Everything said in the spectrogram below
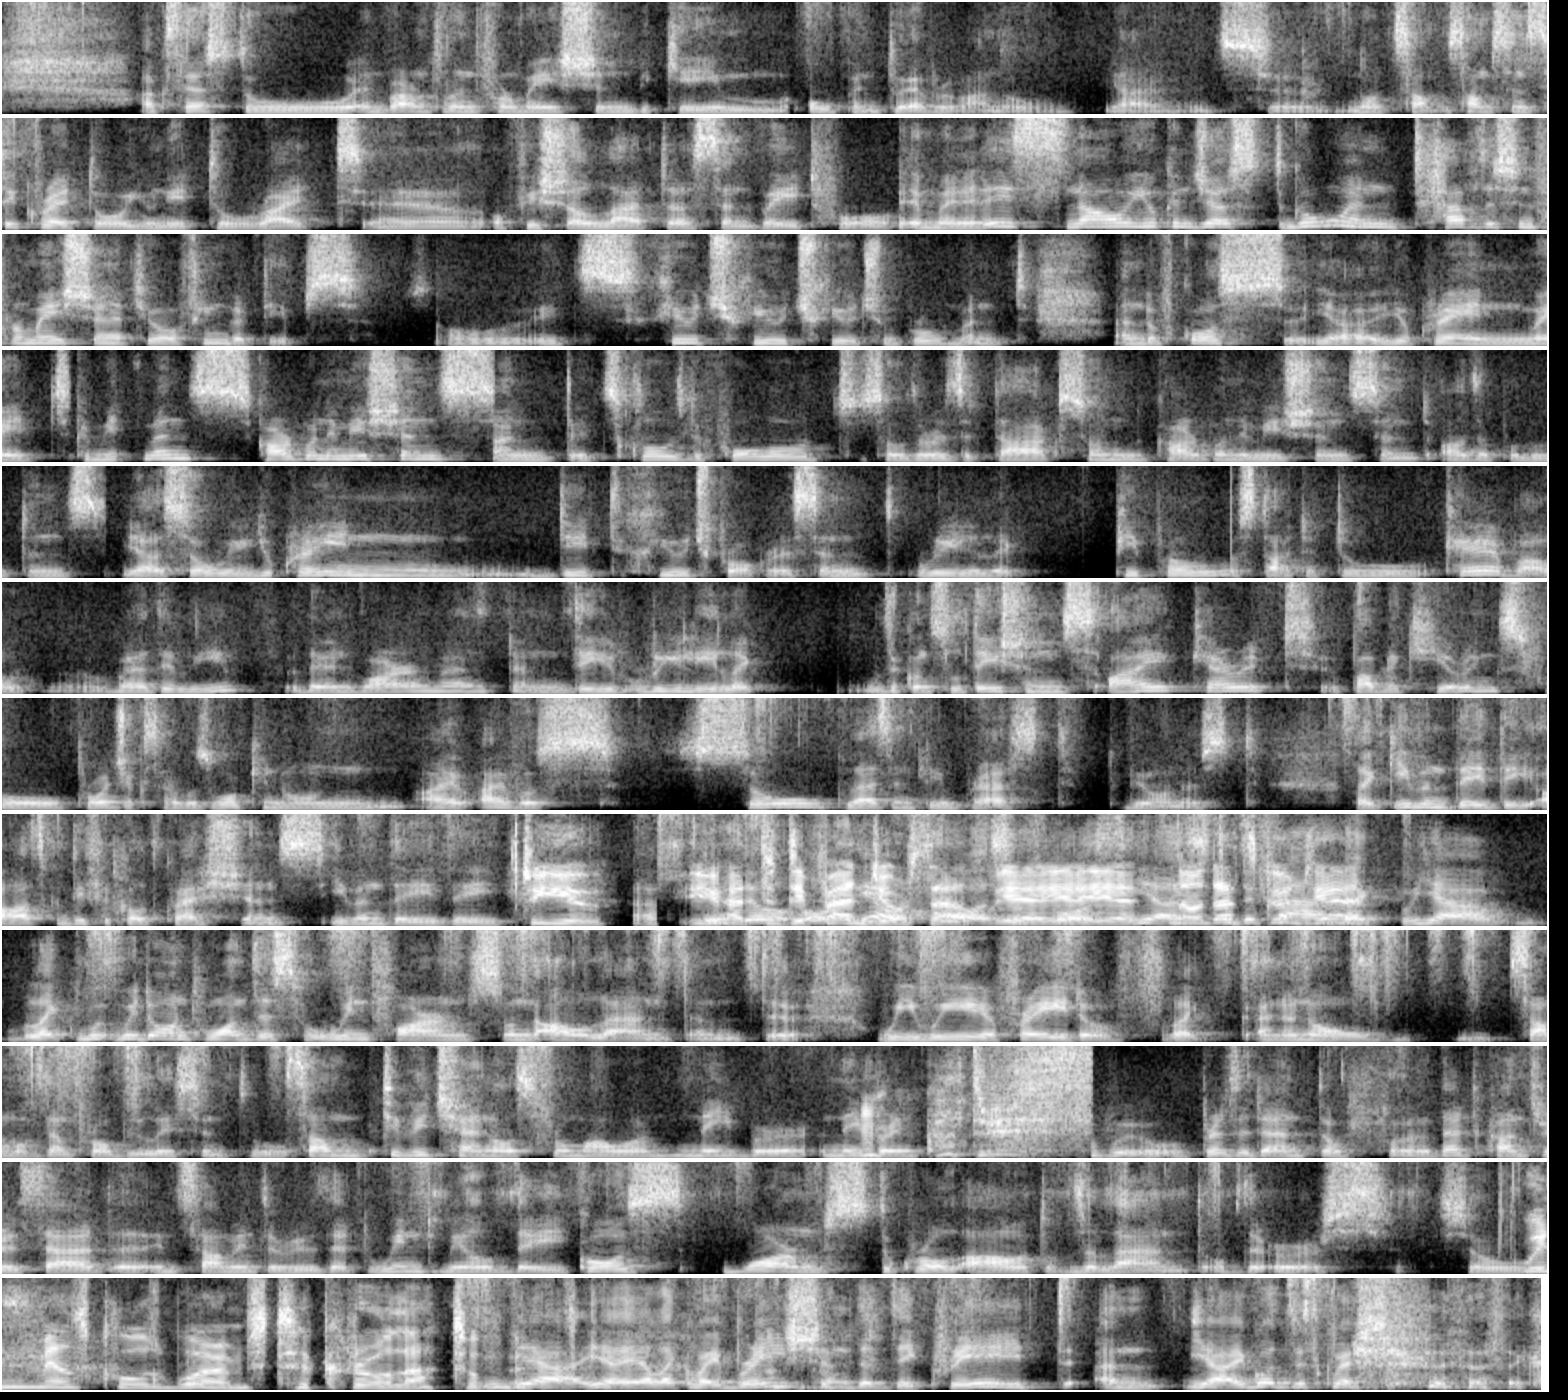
access to environmental information became open to everyone. Oh, yeah, it's uh, not some, something secret or you need to write uh, official letters and wait for many days. Now you can just go and have this information at your fingertips. So it's huge, huge, huge improvement. And of course, yeah, Ukraine made commitments, carbon emissions, and it's closely followed. So there is a tax on carbon emissions and other pollutants. Yeah, so Ukraine did huge progress and really like people started to care about uh, where they live, their environment, and they really like the consultations I carried, public hearings for projects I was working on, I, I was so pleasantly impressed, to be honest. Like even they, they ask difficult questions, even they they to you you had to Oh, oh, defend yeah, yourself course, yeah yeah course. yeah no that's defend, good yeah Like, yeah, like we, we don't want this wind farms on our land, and uh, we we afraid of like I don't know. Some of them probably listen to some TV channels from our neighbor neighboring countries. President of uh, that country said uh, in some interview that windmills they cause worms to crawl out of the land of the earth. So windmills cause worms to crawl out of yeah yeah yeah like vibration that they create. And yeah i got this question. Like,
